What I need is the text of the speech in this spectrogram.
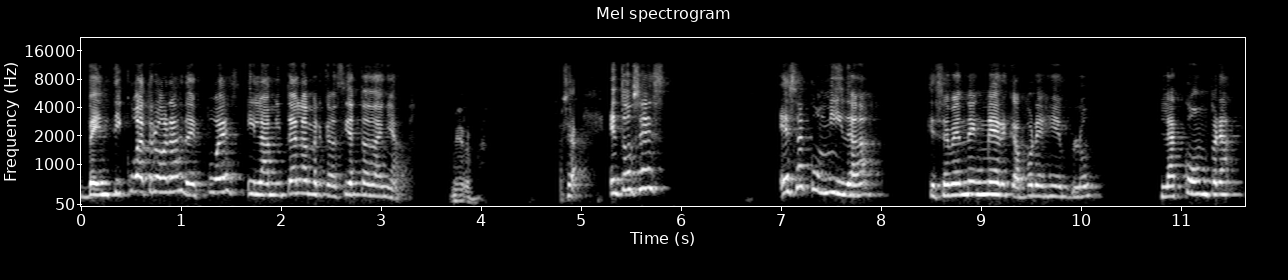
24 horas después y la mitad de la mercancía está dañada. Merma. O sea, entonces, esa comida que se vende en merca, por ejemplo, la compra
